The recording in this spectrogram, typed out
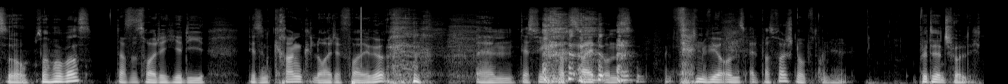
So, sag mal was. Das ist heute hier die Wir sind krank, Leute Folge. ähm, deswegen verzeiht uns, wenn wir uns etwas verschnupft anhören. Bitte entschuldigt.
